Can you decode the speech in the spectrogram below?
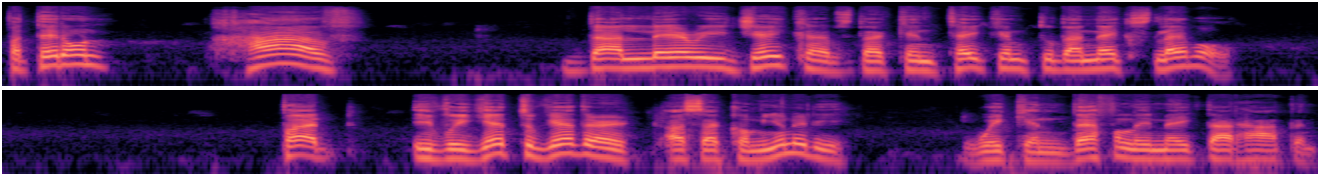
But they don't have the Larry Jacobs that can take him to the next level. But if we get together as a community, we can definitely make that happen.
